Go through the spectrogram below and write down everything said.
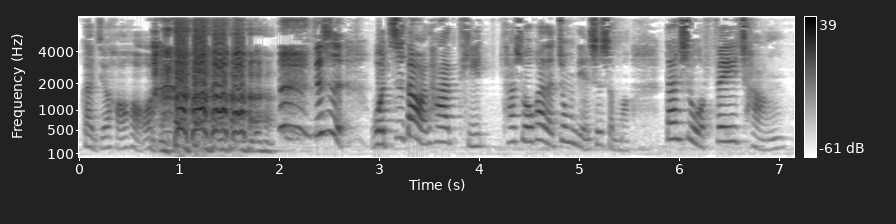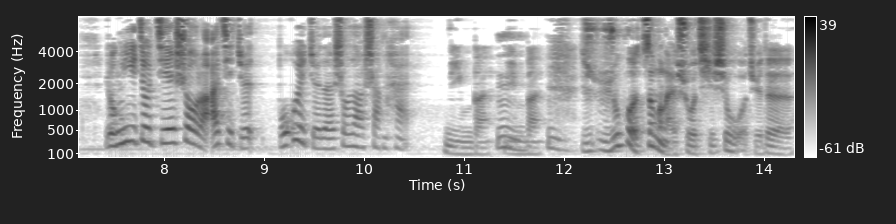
感觉好好啊，就是我知道他提他说话的重点是什么，但是我非常容易就接受了，而且觉不会觉得受到伤害。明白，嗯明白。如如果这么来说，其实我觉得，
